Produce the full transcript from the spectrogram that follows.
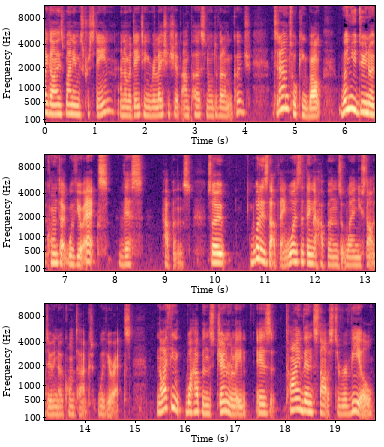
Hi guys, my name is Christine and I'm a dating, relationship and personal development coach. Today I'm talking about when you do no contact with your ex, this happens. So, what is that thing? What is the thing that happens when you start doing no contact with your ex? Now, I think what happens generally is time then starts to reveal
